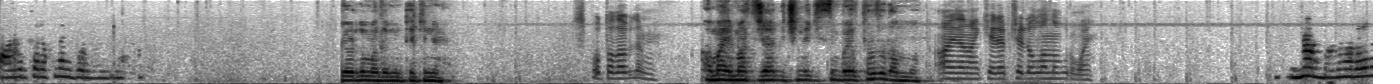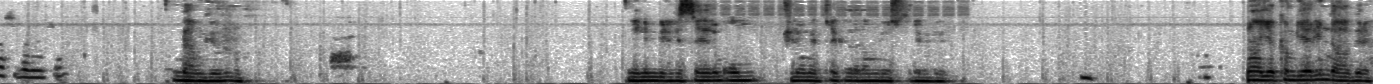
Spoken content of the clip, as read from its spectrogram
Arka tarafına gidiyoruz biz de. Gördüm adamın tekini. Spot alabilir miyim? Ama elmas ticaret içindeki sizin bayılttığınız adam mı? Aynen aynen kelepçeli olanı vurmayın. Abi buradan orayı nasıl görüyorsun? Ben görürüm. Benim bilgisayarım 10 kilometre karadan gösterebiliyor. Buna yakın bir yereyim de habire.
